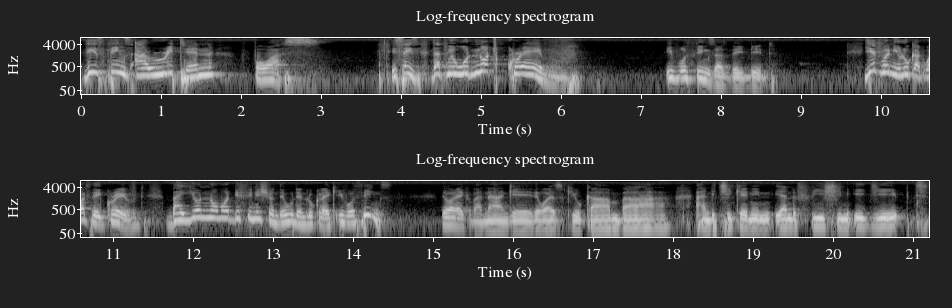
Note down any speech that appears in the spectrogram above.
these things are written for us. He says that we would not crave evil things as they did. Yet when you look at what they craved, by your normal definition, they wouldn't look like evil things. They were like banange, there was cucumber and chicken in, and fish in Egypt.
